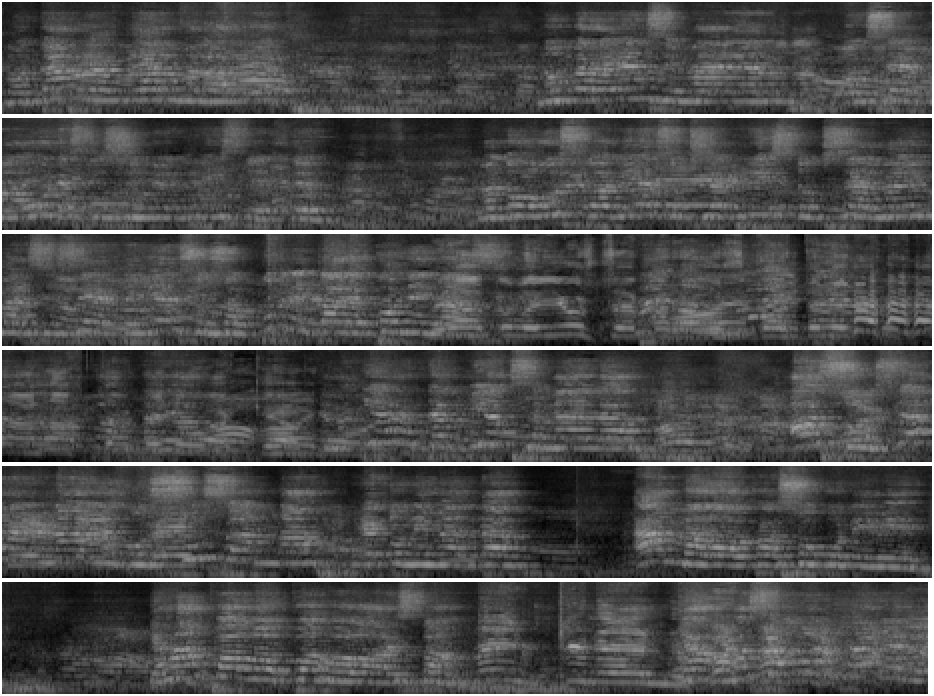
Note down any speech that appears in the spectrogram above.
Mun tärkeimmät elämänarvot. Numero ensimmäinen on se, että mä uudesti synnyin kristitty. Mä tulin uskoon Jeesuksen Kristukseen. Mä ymmärsin se, että Jeesus on kuninkaiden Minä kuningas. tulin just sen verran uskoa, että nyt pitää lähteä vitu äkkiä Mä tiedän, että asuu sellainen nainen kuin Susanna etunimeltä. Ämmällä alkaa sukunimi. Ja hän palvoo paholaista. Minkkinen! Ja mä sanon hänelle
